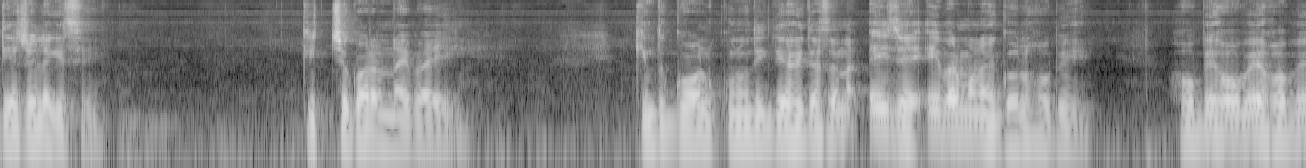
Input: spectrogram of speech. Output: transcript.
দিয়ে চলে গেছে। কিচ্ছু করার নাই ভাই। কিন্তু গোল কোনো দিক দিয়ে হইতেছে না, এই যে এবার মনে হয় গোল হবে। হবে হবে হবে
